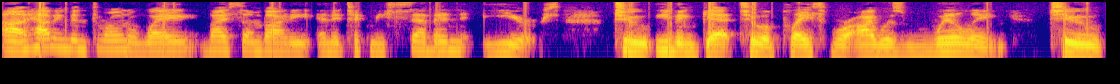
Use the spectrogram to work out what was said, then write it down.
uh, having been thrown away by somebody, and it took me seven years to even get to a place where I was willing to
